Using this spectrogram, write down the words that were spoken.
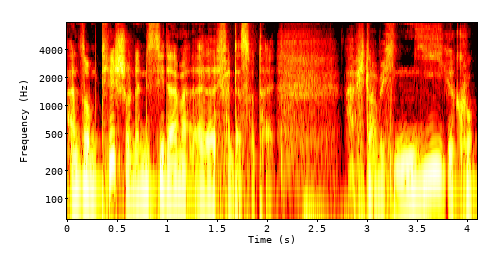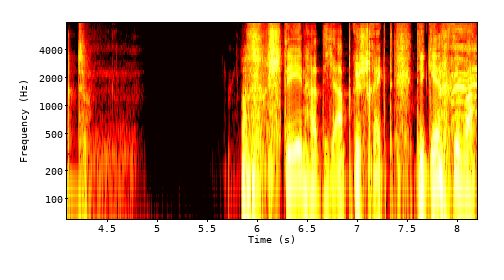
an so einem Tisch und dann ist die da immer, also ich fand das total, habe ich glaube ich nie geguckt. Also Stehen hat dich abgeschreckt. Die Gäste waren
